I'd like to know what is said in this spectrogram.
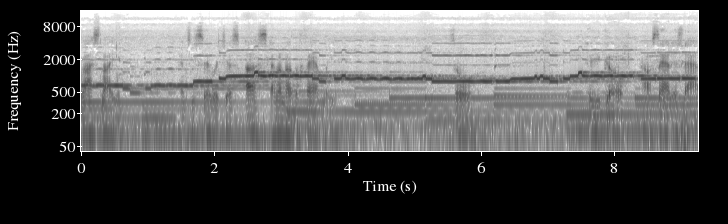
last night? And she said, it was just us and another family. So, here you go. How sad is that?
